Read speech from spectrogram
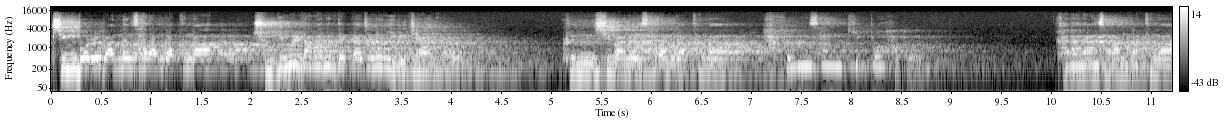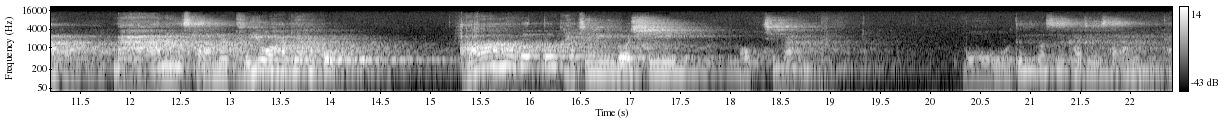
징벌을 받는 사람 같으나 죽임을 당하는 데까지는 이르지 않고 근심하는 사람 같으나 항상 기뻐하고 가난한 사람 같으나 많은 사람을 부유하게 하고 아무것도 가진 것이 없지만 모든 것을 가진 사람입니다.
